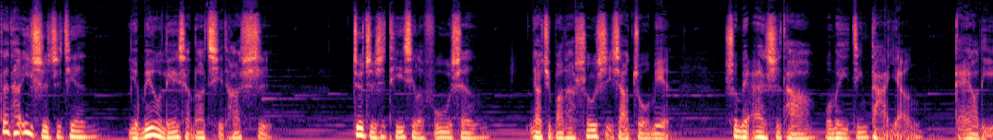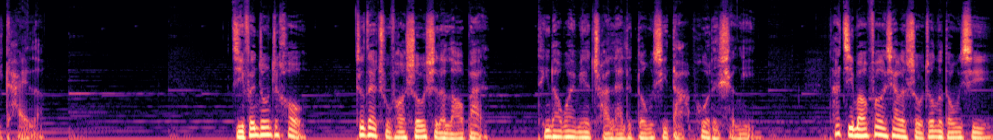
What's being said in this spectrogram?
但他一时之间也没有联想到其他事，就只是提醒了服务生要去帮他收拾一下桌面，顺便暗示他我们已经打烊，该要离开了。几分钟之后，正在厨房收拾的老板。听到外面传来的东西打破的声音，他急忙放下了手中的东西，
